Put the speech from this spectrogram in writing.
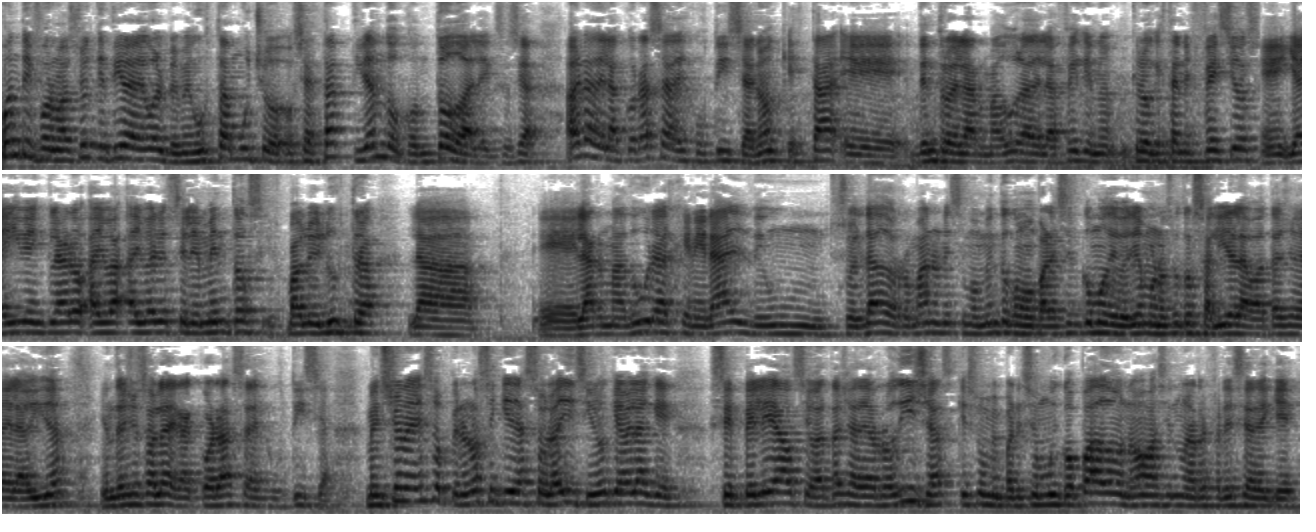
Cuánta información que tira de golpe, me gusta mucho, o sea, está tirando con todo Alex, o sea, habla de la coraza de justicia, ¿no? Que está eh, dentro de la armadura de la fe, que no- creo que está en Efesios, eh, y ahí ven claro, hay, va- hay varios elementos, Pablo ilustra la, eh, la armadura general de un soldado romano en ese momento como para decir cómo deberíamos nosotros salir a la batalla de la vida, y entre ellos habla de la coraza de justicia. Menciona eso, pero no se queda solo ahí, sino que habla que se pelea o se batalla de rodillas, que eso me pareció muy copado, ¿no? Haciendo una referencia de que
